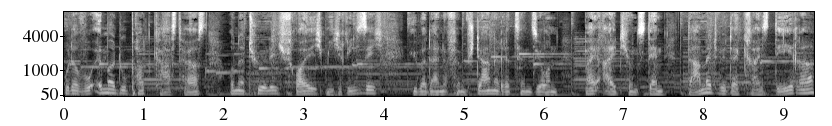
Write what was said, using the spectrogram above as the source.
oder wo immer du Podcast hörst. Und natürlich freue ich mich riesig über deine 5-Sterne-Rezension bei iTunes, denn damit wird der Kreis derer,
